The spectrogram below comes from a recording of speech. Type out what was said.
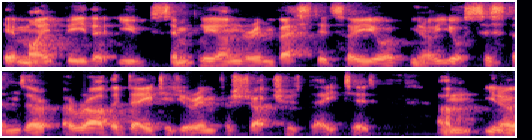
It might be that you simply underinvested, so your you know your systems are, are rather dated, your infrastructure is dated. Um, you know,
